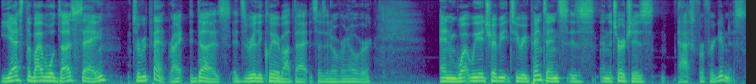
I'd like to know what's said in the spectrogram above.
Yes, the Bible does say to repent, right? It does. It's really clear about that. It says it over and over. And what we attribute to repentance is in the church is ask for forgiveness,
